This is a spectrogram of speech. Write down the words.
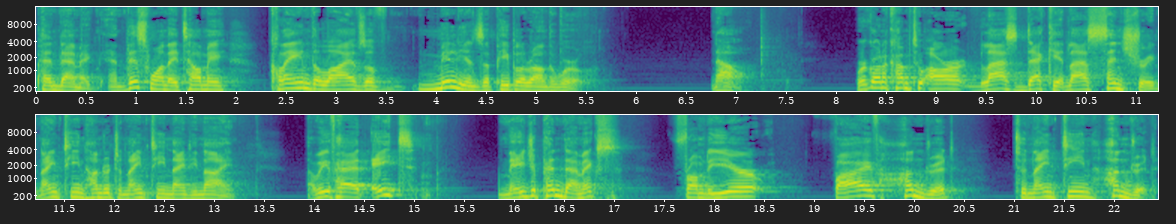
pandemic. And this one, they tell me, claimed the lives of millions of people around the world. Now, we're going to come to our last decade, last century, 1900 to 1999. Now, we've had eight major pandemics from the year 500 to 1900.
